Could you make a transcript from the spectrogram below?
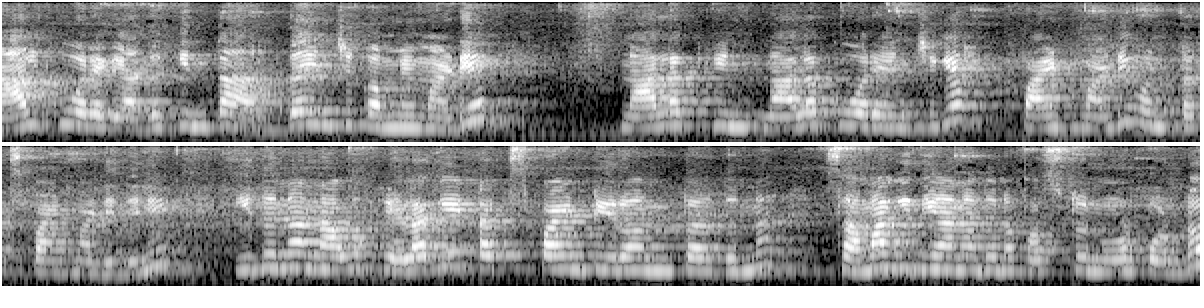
ನಾಲ್ಕೂವರೆಗೆ, ಅದಕ್ಕಿಂತ ಅರ್ಧ ಇಂಚು ಕಮ್ಮಿ ಮಾಡಿ ನಾಲ್ಕು ಇನ್ ನಾಲ್ಕೂವರೆ ಇಂಚಿಗೆ ಪಾಯಿಂಟ್ ಮಾಡಿ, ಒಂದು ಟಕ್ಸ್ ಪಾಯಿಂಟ್ ಮಾಡಿದ್ದೀನಿ. ಇದನ್ನು ನಾವು ಕೆಳಗೆ ಟಕ್ಸ್ ಪಾಯಿಂಟ್ ಇರೋವಂಥದ್ದನ್ನು ಸಮಾಗಿದೆಯಾ ಅನ್ನೋದನ್ನು ಫಸ್ಟು ನೋಡಿಕೊಂಡು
